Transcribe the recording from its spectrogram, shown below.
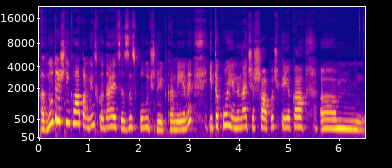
А внутрішній клапан він складається з сполучної тканини і такої, неначе шапочки, яка ем,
